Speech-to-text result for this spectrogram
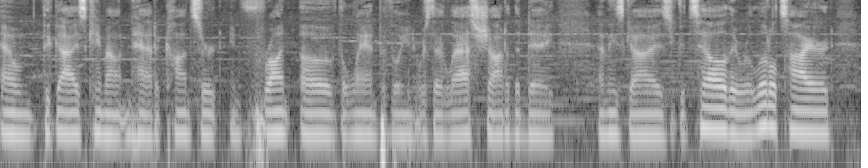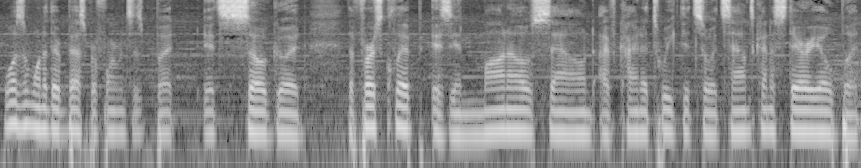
and the guys came out and had a concert in front of the Land Pavilion. It was their last shot of the day, and these guys, you could tell they were a little tired. It wasn't one of their best performances, but it's so good The first clip is in mono sound. I've kind of tweaked it so it sounds kind of stereo, but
